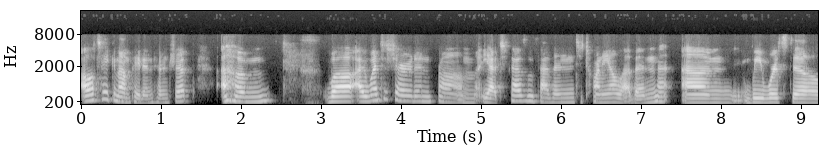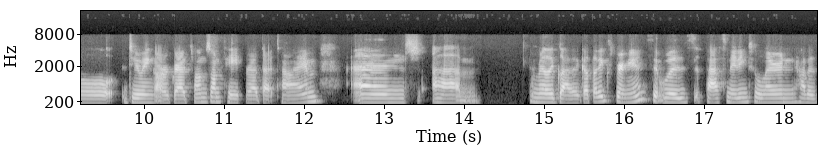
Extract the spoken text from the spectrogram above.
I'll take an unpaid internship. Um well, I went to Sheridan from yeah 2007 to 2011. Um, we were still doing our grad films on paper at that time, and um, I'm really glad I got that experience. It was fascinating to learn how to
